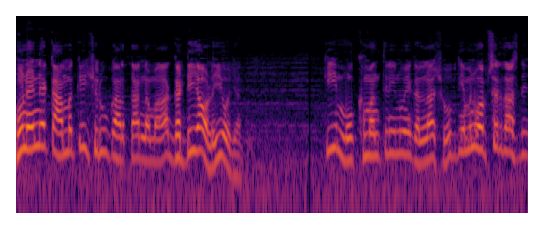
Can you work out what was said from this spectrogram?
ਹੁਣ ਇਹਨੇ ਕੰਮ ਕੀ ਸ਼ੁਰੂ ਕਰਤਾ, ਨਵਾਂ, ਗੱਡੀ ਹੌਲੀ ਹੋ ਜਾਂਦੀ। ਕੀ ਮੁੱਖ ਮੰਤਰੀ ਨੂੰ ਇਹ ਗੱਲਾਂ ਸ਼ੋਭਦੀਆਂ? ਮੈਨੂੰ ਅਫਸਰ ਦੱਸ ਦੇ।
